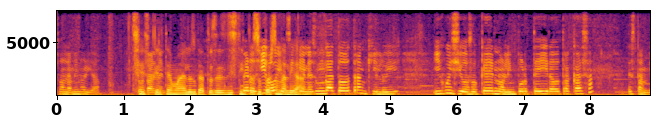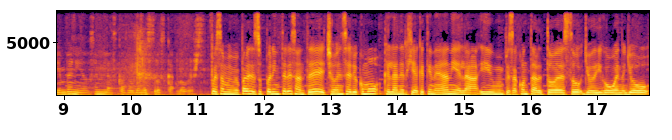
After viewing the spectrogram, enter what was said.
son la minoría. Sí, es que el totalmente. tema de los gatos es distinto Pero a su sí, obvio, si personalidad. tienes un gato tranquilo y, y juicioso que no le importe ir a otra casa, están bienvenidos en las casas de nuestros cat lovers. Pues a mí me parece súper interesante, de hecho, en serio, como que la energía que tiene Daniela y me empieza a contar todo esto, yo digo, bueno, yo,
